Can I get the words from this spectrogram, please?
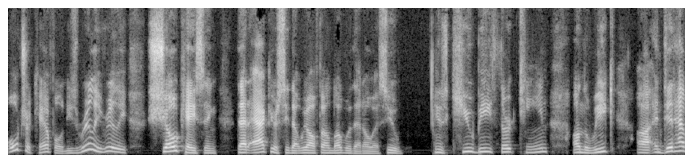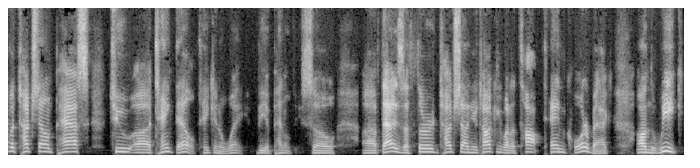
ultra careful and he's really, really showcasing that accuracy that we all fell in love with at OSU. He was QB 13 on the week uh, and did have a touchdown pass to uh, Tank Dell taken away via penalty. So, uh, if that is a third touchdown, you're talking about a top 10 quarterback on the week.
